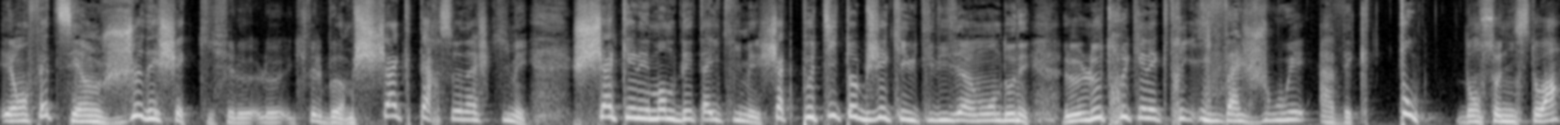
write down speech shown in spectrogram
et en fait, c'est un jeu d'échecs qui fait le, le- qui fait le bonhomme. Chaque personnage qui met, chaque élément de détail qui met, chaque petit objet qui est utilisé à un moment donné, le, le truc électrique, il va jouer avec tout dans son histoire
